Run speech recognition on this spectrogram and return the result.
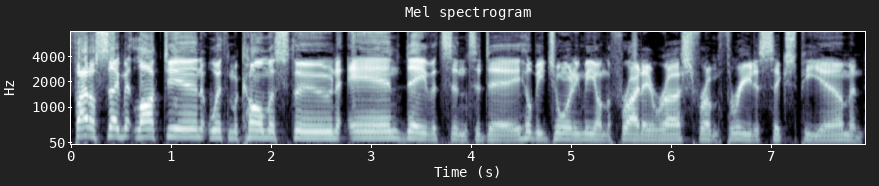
Final segment locked in with McComas, Thune, and Davidson today. He'll be joining me on the Friday Rush from 3 to 6 p.m. And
